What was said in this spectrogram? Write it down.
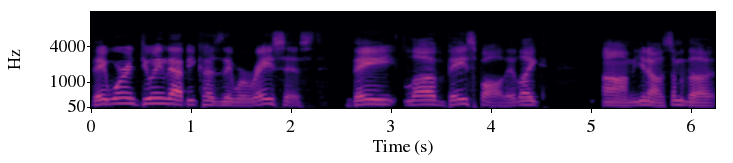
They weren't doing that because they were racist. They love baseball. They like, um, you know, some of the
